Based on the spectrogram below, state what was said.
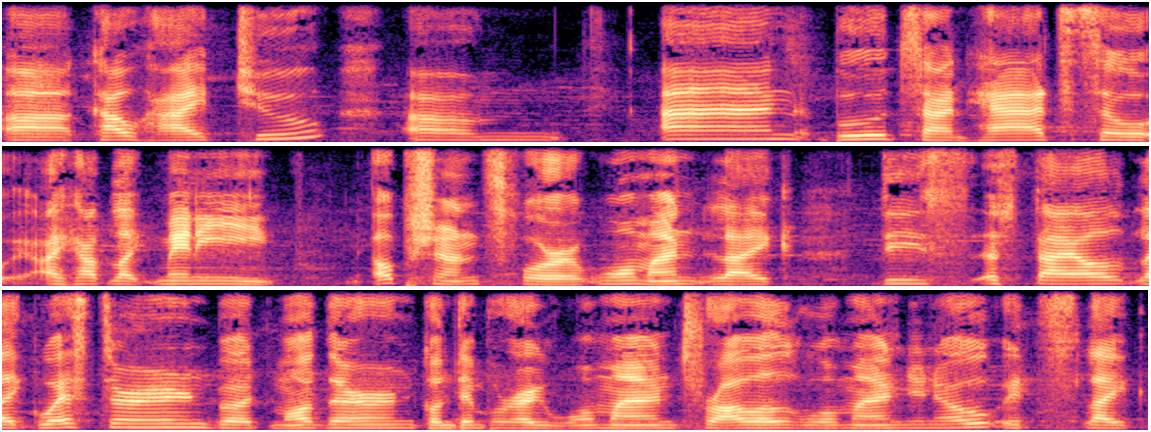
uh, cowhide too, um, and boots and hats. So I have like many options for woman, like this style, like Western but modern, contemporary woman, travel woman. You know, it's like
